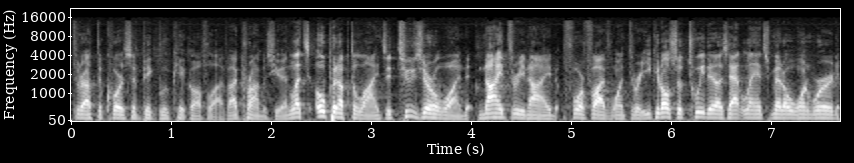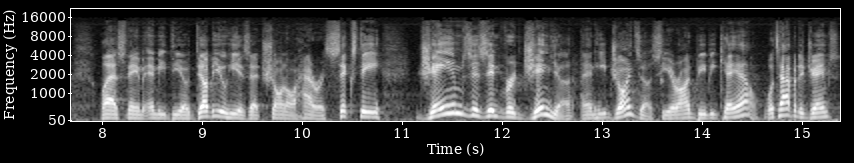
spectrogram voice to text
throughout the course of Big Blue Kickoff Live. I promise you. And let's open up the lines at 201 939 4513. You can also tweet at us at Lance Medow, one word, last name M E D O W. He is at Shaun O'Hara 60. James is in Virginia, and he joins us here on BBKL. What's happening, James?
